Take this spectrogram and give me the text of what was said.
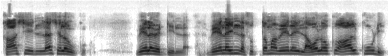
காசு இல்லை செலவுக்கு. வேலை வெட்டி இல்லை. வேலை இல்லை சுத்தமாக வேலை இல்லை. அவ்வளோக்கு ஆள் கூடி.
